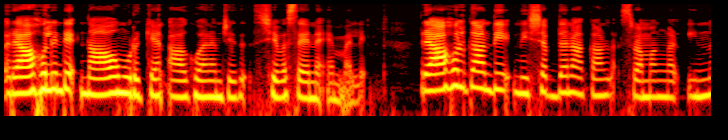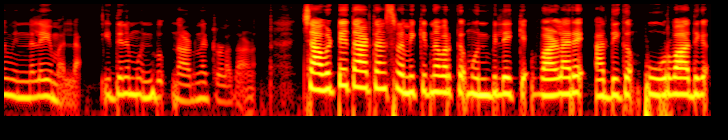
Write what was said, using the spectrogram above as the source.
രാഹുലിന്റെ നാവ് മുറിക്കാൻ ആഹ്വാനം ചെയ്ത് Shiv Sena M L A. Rahul ഗാന്ധിയെ നിശബ്ദനാക്കാനുള്ള ശ്രമങ്ങൾ ഇന്നും ഇന്നലെയുമല്ല. ഇതിനു മുൻപും നടന്നിട്ടുള്ളതാണ്. ചവിട്ടി താഴ്ത്താൻ ശ്രമിക്കുന്നവർക്ക് മുൻപിലേക്ക് വളരെ അധികം പൂർവാധികം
